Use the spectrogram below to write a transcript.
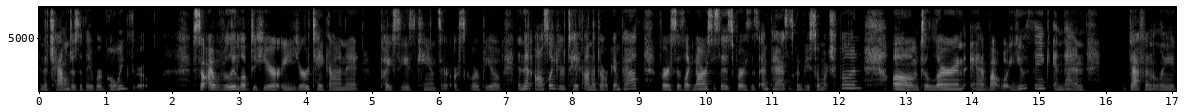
and the challenges that they were going through. So I would really love to hear your take on it. Pisces, Cancer, or Scorpio. And then also your take on the dark empath versus like narcissist versus empath. It's going to be so much fun um, to learn about what you think. And then definitely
